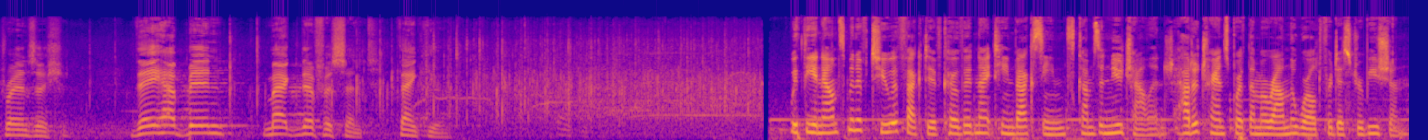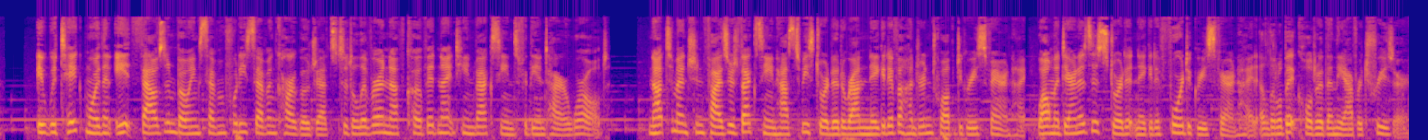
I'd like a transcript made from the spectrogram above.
transition. They have been magnificent. Thank you. With the announcement of two effective COVID 19 vaccines comes a new challenge how to transport them around the world for distribution. It would take more than 8,000 Boeing 747 cargo jets to deliver enough COVID 19 vaccines for the entire world. Not to mention, Pfizer's vaccine has to be stored at around negative 112 degrees Fahrenheit, while Moderna's is stored at negative 4 degrees Fahrenheit, a little bit colder than the average freezer.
